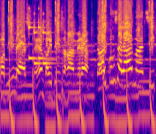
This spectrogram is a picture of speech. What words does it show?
Mapilas. Ayan, pakita niyo sa camera. Takal pong salamat, C+.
